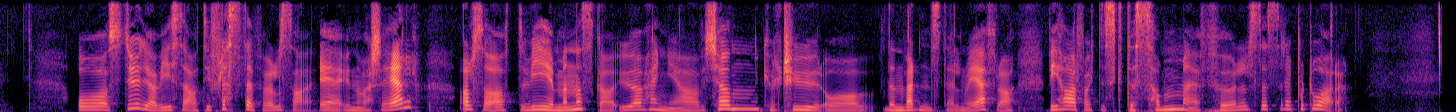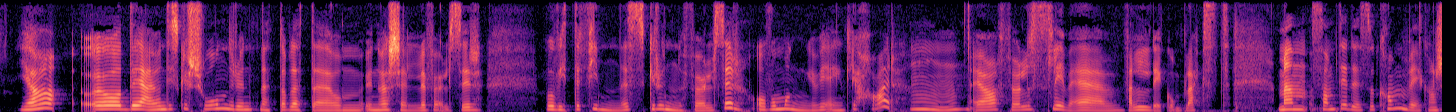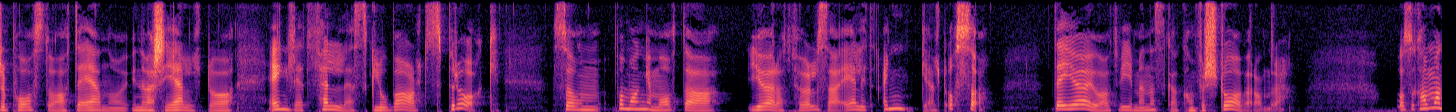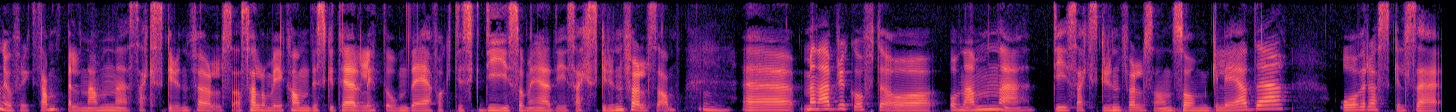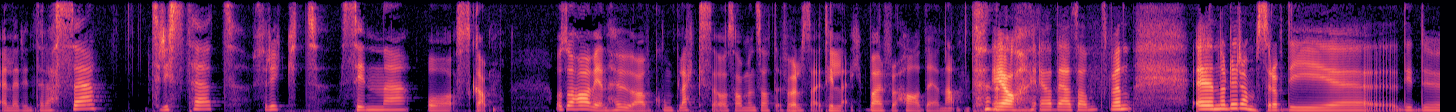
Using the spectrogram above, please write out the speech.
Og studier viser at de fleste følelser er universelle, Altså at vi mennesker, uavhengig av kjønn, kultur og den verdensdelen vi er fra, vi har faktisk det samme følelsesrepertoaret. Ja, og det er jo en diskusjon rundt nettopp dette om universelle følelser. Hvorvidt det finnes grunnfølelser, og hvor mange vi egentlig har. Mm, ja, følelseslivet er veldig komplekst. Men samtidig så kan vi kanskje påstå at det er noe universelt og egentlig et felles globalt språk som på mange måter gjør at følelser er litt enkelt også. Det gjør jo at vi mennesker kan forstå hverandre. Og så kan man jo f.eks. nevne seks grunnfølelser, selv om vi kan diskutere litt om det er faktisk de som er de seks grunnfølelsene. Mm. Eh, men jeg bruker ofte å, å, nevne de seks grunnfølelsene som glede, overraskelse eller interesse, tristhet, frykt, sinne og skam. Og så har vi en haug av komplekse og sammensatte følelser i tillegg, bare for å ha det nevnt. ja, ja, det er sant. Men eh, når du ramser opp de, de, du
